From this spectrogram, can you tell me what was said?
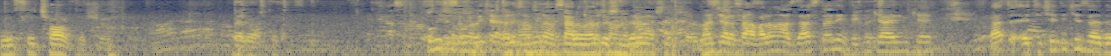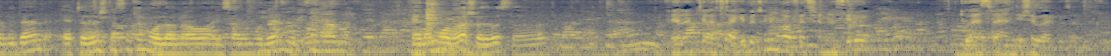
دو سه چهار تا شد. بله خوبی ممنونم. سلامت. ببخشید. من جلسه اولم از دست دادیم. فکر می‌کردیم که بعد اتیکتی که زده بودن ابتداش مثل که مولانا و انسان مدرن بود. اون هم پیدا ملغا شده استاد فعلا کلاس اگه بتونیم حافظ شناسی رو تو اصر اندیشه برگزار کنیم.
